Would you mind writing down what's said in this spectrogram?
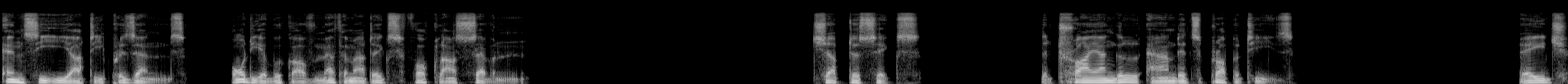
NCERT presents Audiobook of Mathematics for Class 7. Chapter 6 The Triangle and its Properties. Page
